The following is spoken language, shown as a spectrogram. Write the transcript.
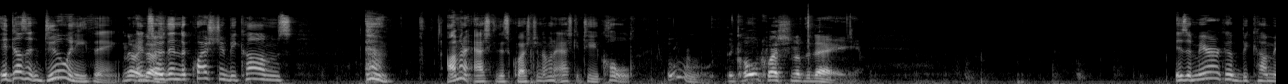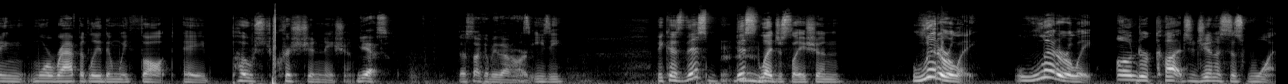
it doesn't do anything. No, and so doesn't. then the question becomes I'm going to ask you this question. I'm going to ask it to you cold. Ooh, the cold question of the day. Is America becoming more rapidly than we thought a post-Christian nation? Yes. That's not going to be that hard. It's easy. Because this this legislation literally literally undercuts Genesis 1.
